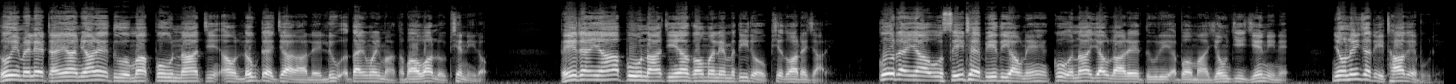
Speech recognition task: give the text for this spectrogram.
တို့ရင်လည်းဒဏ်ရာများတဲ့သူကမှပိုနာကျင်အောင်လှုပ်တက်ကြတာလေလူအတိုင်းဝိုင်းမှာတဘာဝလိုဖြစ်နေတော့ဘယ်ဒဏ်ရာပိုနာကျင်ရကောင်းမလဲမသိတော့ဖြစ်သွားတတ်ကြတယ်ကိုယ်ဒဏ်ရာကိုစေးထက်ပေးတဲ့အောင်နဲ့ကိုယ်အနာရောက်လာတဲ့သူတွေအပေါ်မှာယုံကြည်ခြင်းနေနဲ့ ညှော်လင့်ချက်တွေထားခဲ့ဘူးတယ်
